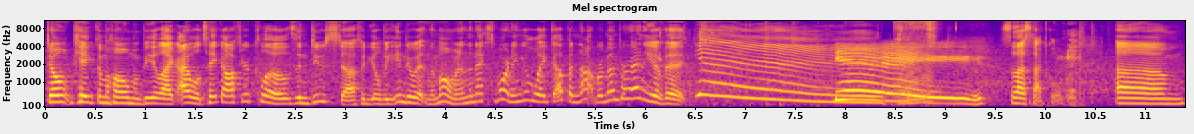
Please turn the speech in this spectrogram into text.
Don't take them home and be like, I will take off your clothes and do stuff, and you'll be into it in the moment, and the next morning you'll wake up and not remember any of it. Yay! Yay! So that's not cool. Um,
